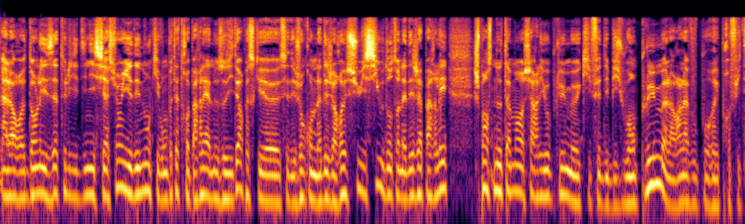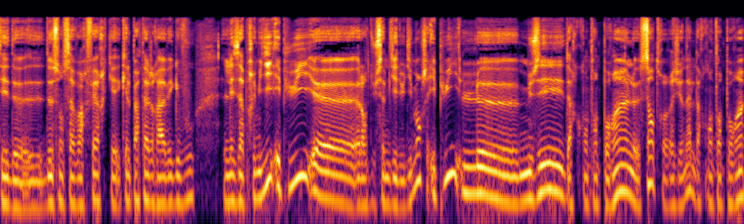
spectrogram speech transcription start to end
Alors dans les ateliers d'initiation, il y a des noms qui vont peut-être parler à nos auditeurs parce que euh, c'est des gens qu'on a déjà reçus ici ou dont on a déjà parlé. Je pense notamment à Charlie aux plumes euh, qui fait des bijoux en plumes. Alors là, vous pourrez profiter de, de son savoir-faire qu'elle partagera avec vous les après-midi. Et puis, euh, alors du samedi et du dimanche. Et puis le musée d'art contemporain, le centre régional d'art contemporain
